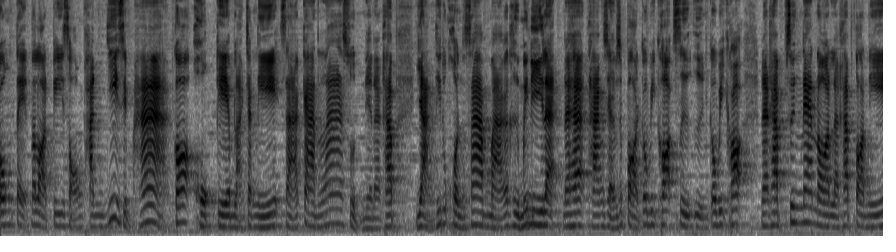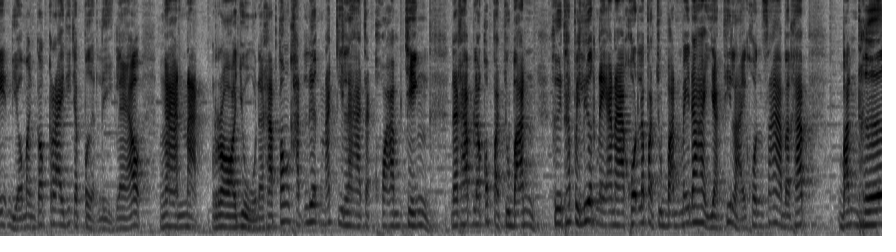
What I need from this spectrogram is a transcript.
ลงเตะตลอดปี 2025 ก็ 6 เกมหลังจากนี้สถานการณ์ล่าสุดเนี่ยนะครับอย่างที่ทุกคนทราบมาก็คือไม่ดีแหละนะฮะทางแสมสปอร์ตก็วิเคราะห์สื่ออื่นก็วิเคราะห์นะครับซึ่งแน่นอนแหละครับตอนนี้เดี๋ยวมันก็ใกล้ที่จะเปิดลีกแล้ว งานหนักรออยู่นะครับต้องคัดเลือกนักกีฬาจากความจริงนะครับแล้วก็ปัจจุบันคือถ้าไปเลือกในอนาคตและปัจจุบันไม่ได้อย่างที่หลายคนทราบอะครับ บันเทิง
